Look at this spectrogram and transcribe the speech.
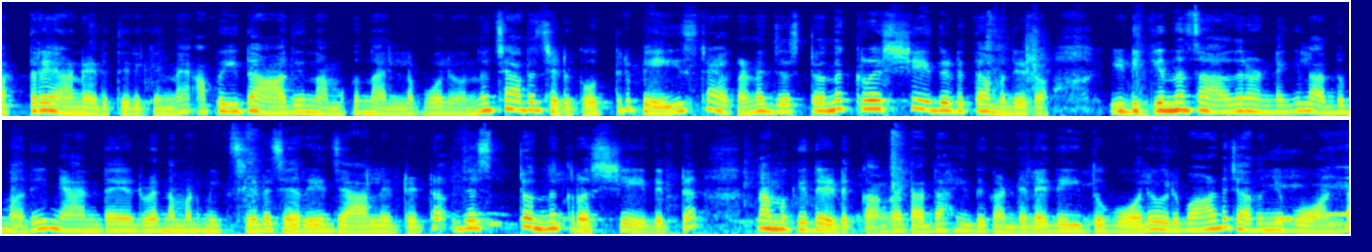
അത്രയാണ് എടുത്തിരിക്കുന്നത് അപ്പോൾ ഇത് ആദ്യം നമുക്ക് നല്ലപോലെ ഒന്ന് ചതച്ചെടുക്കുക ഒത്തിരി പേസ്റ്റ് ആക്കണ്ട ജസ്റ്റ് ഒന്ന് ക്രഷ് ചെയ്തെടുത്താൽ മതി കേട്ടോ. ഇടിക്കുന്ന സാധനം ഉണ്ടെങ്കിൽ അത് മതി. ഞാൻ ഇവിടെ നമ്മുടെ മിക്സിയുടെ ചെറിയ ജാറിലിട്ടിട്ട് ജസ്റ്റ് ഒന്ന് ക്രഷ് ചെയ്തിട്ട് നമുക്കിത് എടുക്കാം കേട്ടോ. അതാ ഇത് കണ്ടില്ല? ഇത് ഇതുപോലെ ഒരുപാട് ചതഞ്ഞു പോവണ്ട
